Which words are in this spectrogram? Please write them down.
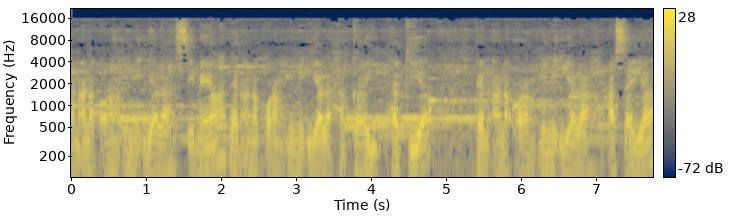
dan anak orang ini ialah Simea dan anak orang ini ialah Hagai, Hagia dan anak orang ini ialah Asaya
